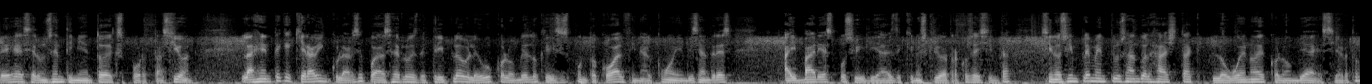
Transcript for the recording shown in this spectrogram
deje de ser un sentimiento de exportación. La gente que quiera vincularse puede hacerlo desde www.colombiasloquedices.co. Al final, como bien dice Andrés, hay varias posibilidades de que uno escriba otra cosa distinta, sino simplemente usando el hashtag lo bueno de Colombia es, ¿cierto?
